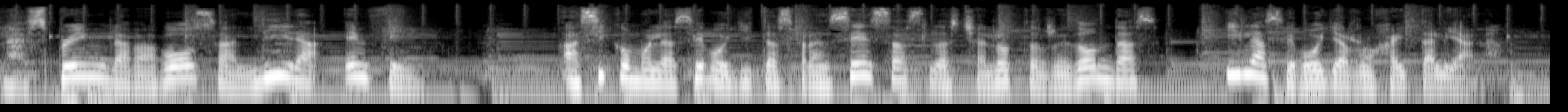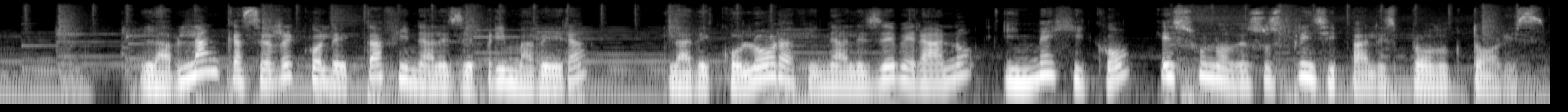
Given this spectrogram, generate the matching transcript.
la spring, la babosa, lira, en fin. Así como las cebollitas francesas, las chalotas redondas y la cebolla roja italiana. La blanca se recolecta a finales de primavera, la de color a finales de verano y México es uno de sus principales productores.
